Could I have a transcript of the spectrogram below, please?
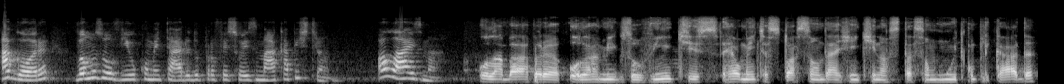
Agora, vamos ouvir o comentário do professor Ismar Capistrano. Olá, Ismar! Olá, Bárbara. Olá, amigos ouvintes. Realmente a situação da Argentina é uma situação muito complicada.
